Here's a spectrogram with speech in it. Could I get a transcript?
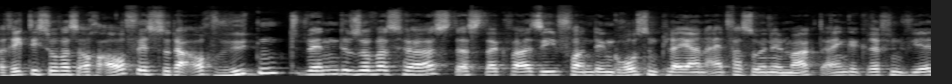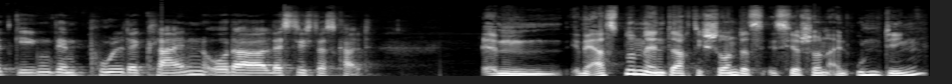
Regt dich sowas auch auf? Wirst du da auch wütend, wenn du sowas hörst, dass da quasi von den großen Playern einfach so in den Markt eingegriffen wird gegen den Pool der Kleinen oder lässt dich das kalt? Ähm, Im ersten Moment dachte ich schon, das ist ja schon ein Unding,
